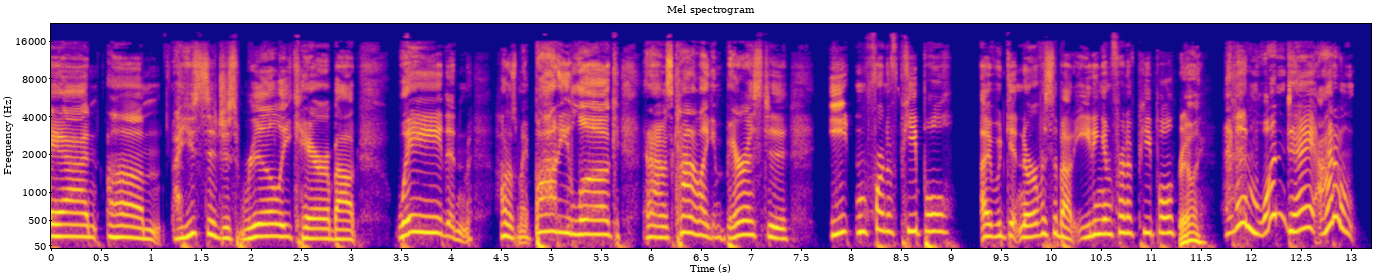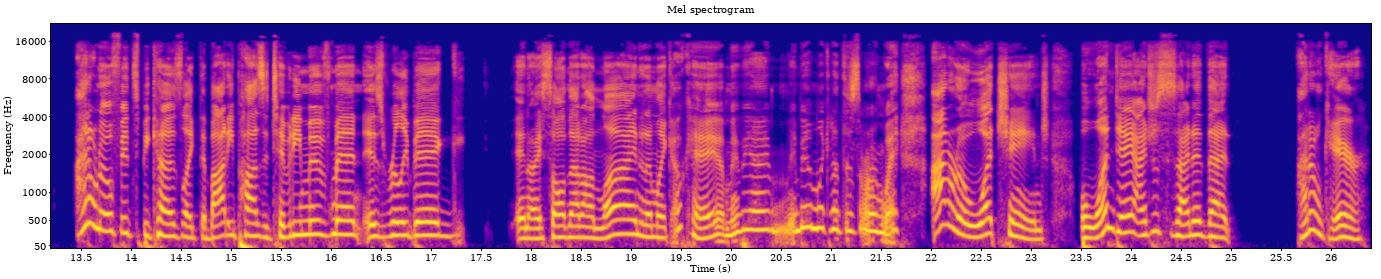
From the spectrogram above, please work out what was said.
and um, I used to just really care about weight and how does my body look, and I was kind of like embarrassed to eat in front of people. I would get nervous about eating in front of people. Really? And then one day, I don't I don't know if it's because like the body positivity movement is really big and I saw that online and I'm like, okay, maybe I maybe I'm looking at this the wrong way. I don't know what changed, but one day I just decided that I don't care.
